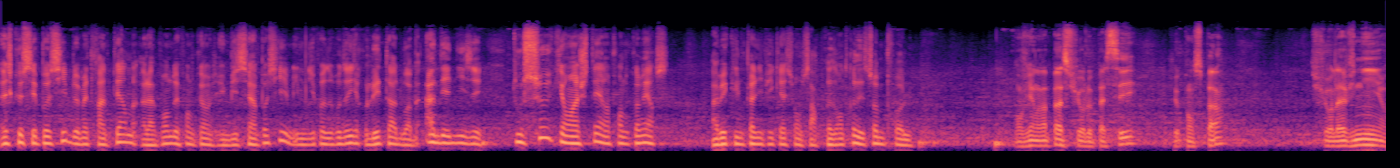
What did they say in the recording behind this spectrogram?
est-ce que c'est possible de mettre un terme à la vente des fonds de commerce? Il me dit c'est impossible. Il me dit faut dire que l'État doit indemniser tous ceux qui ont acheté un fonds de commerce avec une planification. Ça représenterait des sommes folles. on ne reviendra pas sur le passé, je pense pas. Sur l'avenir,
